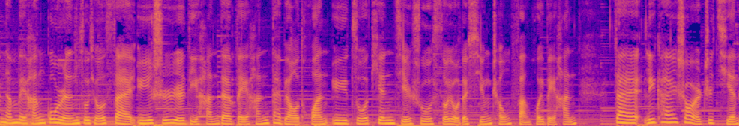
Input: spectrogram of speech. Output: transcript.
南北韩工人足球赛于十日抵韩的北韩代表团于昨天结束所有的行程，返回北韩。在离开首尔之前，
